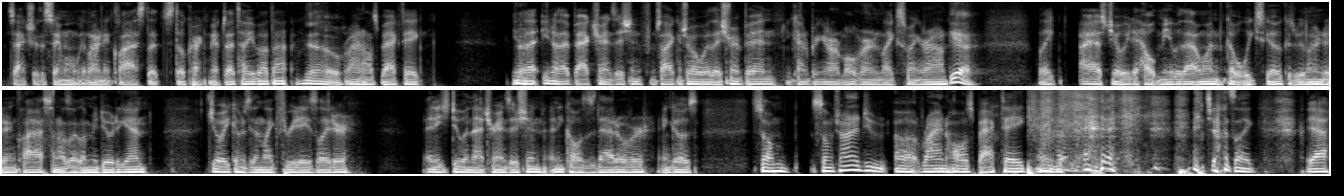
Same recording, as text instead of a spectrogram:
It's actually the same one we learned in class. That still cracked me up. Did I tell you about that? No. Ryan Hall's back take. You know that you know that back transition from side control where they shrimp in, you kind of bring your arm over and like swing around. Yeah. Like I asked Joey to help me with that one a couple weeks ago because we learned it in class, and I was like, "Let me do it again." Joey comes in like three days later, and he's doing that transition, and he calls his dad over and goes, "So I'm so I'm trying to do uh, Ryan Hall's back take," and, he and John's like, "Yeah."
